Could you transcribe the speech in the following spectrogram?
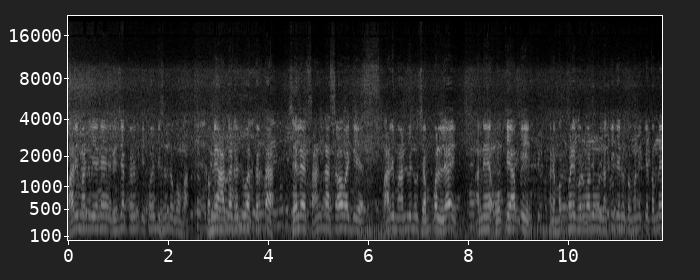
મારી માંડવી એને રિજેક્ટ કરવી હતી કોઈ બી સંજોગોમાં. તો મેં આગળ રજૂઆત કરતા, છેલ્લે સાંજના છ વાગ્યે મારી માંડવીનું સેમ્પલ લઈ અને ઓકે આપી અને મગફળી ભરવાનું નક્કી કર્યું. તો મને કે તમે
